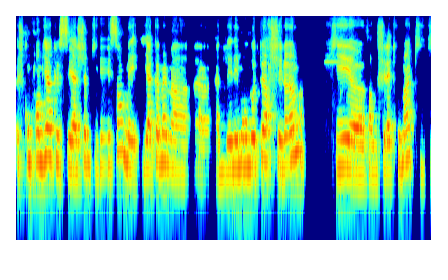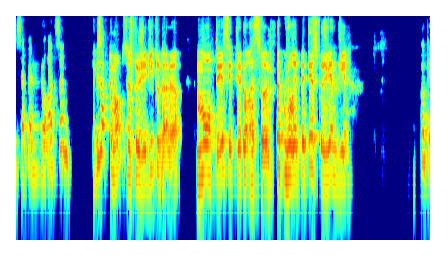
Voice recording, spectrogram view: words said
je comprends bien que c'est Hachem qui descend, mais il y a quand même un, élément moteur chez l'homme, qui est, euh, enfin, chez l'être humain, qui, s'appelle le ratson. Exactement, c'est ce que j'ai dit tout à l'heure. Monter, c'était le ratson. Vous répétez ce que je viens de dire. Ok,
